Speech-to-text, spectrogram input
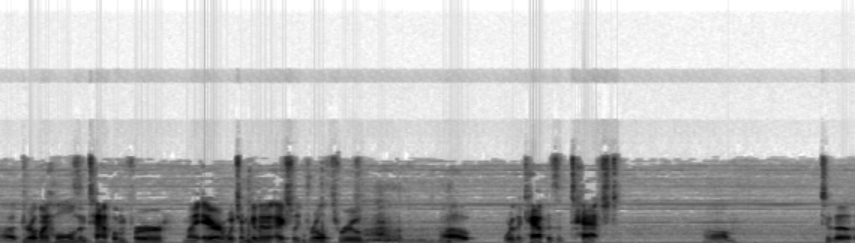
Uh, drill my holes and tap them for my air, which I'm going to actually drill through uh, where the cap is attached um, to the,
